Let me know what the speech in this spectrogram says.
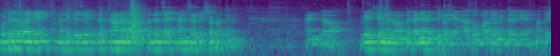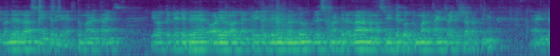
ಮೊದಲನೇದಾಗಿ ನನಗಿಲ್ಲಿ ಕಾರಣ ತಂದೆ ತಾಯಿ ಥ್ಯಾಂಕ್ಸ್ ಹೇಳಕ್ಕೆ ಇಷ್ಟಪಡ್ತೀನಿ. ಆ್ಯಂಡ್ ವೇದಿಕೆ ಮೇಲಿರುವಂಥ ಗಣ್ಯ ವ್ಯಕ್ತಿಗಳಿಗೆ ಹಾಗೂ ಮಾಧ್ಯಮ ಮಿತ್ರರಿಗೆ ಮತ್ತು ಈಗ ಬಂದಿರೋ ಸ್ನೇಹಿತರಿಗೆ ತುಂಬಾ ಥ್ಯಾಂಕ್ಸ್ ಇವತ್ತು Teddy Bear audio launch and ಪ್ರೀತಿ ಬಂದು ಬ್ಲೆಸ್ ಮಾಡ್ತಿರೋಲ್ಲ, ನನ್ನ ಸ್ನೇಹಿತರಿಗೂ ತುಂಬಾ ಥ್ಯಾಂಕ್ಸ್ ಹೇಳಕ್ಕೆ ಇಷ್ಟಪಡ್ತೀನಿ. ಆ್ಯಂಡ್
